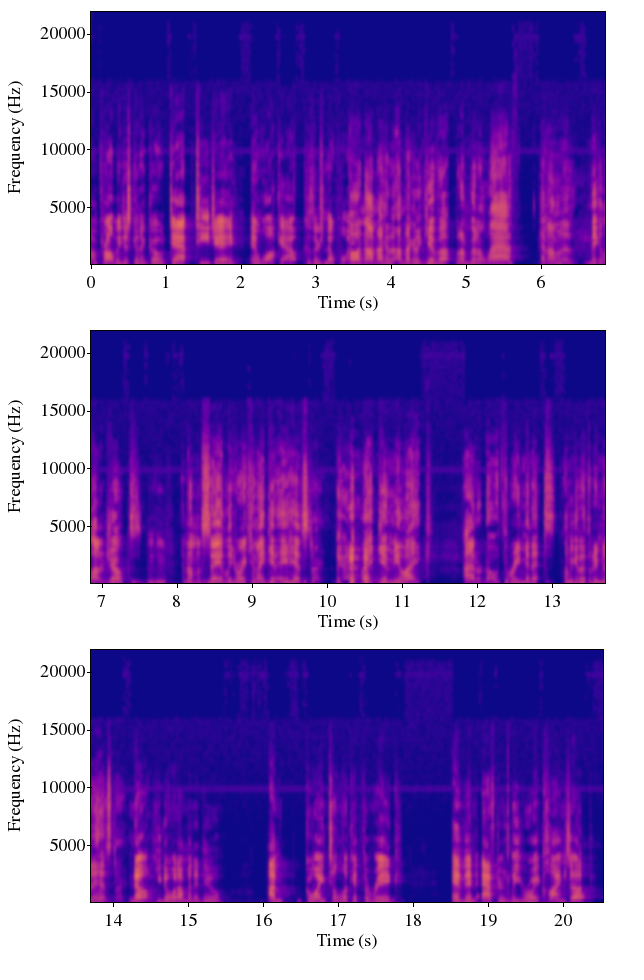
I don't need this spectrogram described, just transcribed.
I'm probably just gonna go dap TJ and walk out because there's no point. oh no, I'm not gonna I'm not gonna give up, but I'm gonna laugh and I'm gonna make a lot of jokes Mm-hmm. and I'm gonna say, Leroy, can I get a head start? like give me like I don't know three minutes. Let me get a three minute head start. No, you know what I'm gonna do? I'm going to look at the rig, and then after Leroy climbs up,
